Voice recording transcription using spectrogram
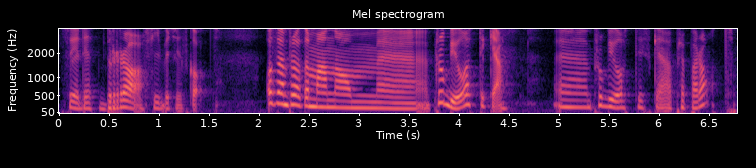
så är det ett bra fibertillskott. Och sen pratar man om eh, probiotika, eh, probiotiska preparat.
